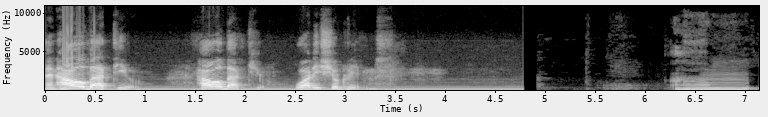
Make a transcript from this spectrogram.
And how about you? How about you? What is your dreams? um,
